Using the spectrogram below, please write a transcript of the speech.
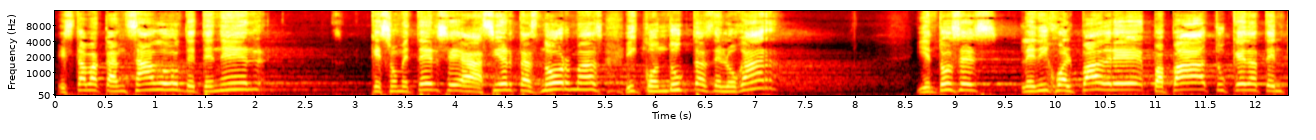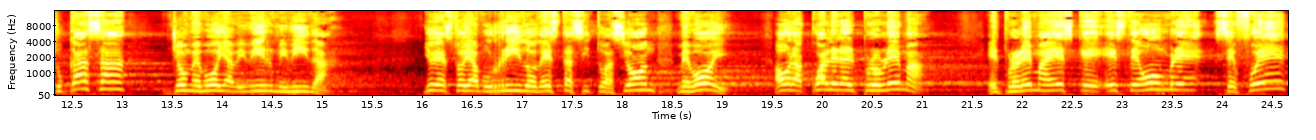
estaba cansado de tener que someterse a ciertas normas y conductas del hogar. Y entonces le dijo al padre, papá, tú quédate en tu casa, yo me voy a vivir mi vida. Yo ya estoy aburrido de esta situación, me voy. Ahora, ¿cuál era el problema? El problema es que este hombre se fue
